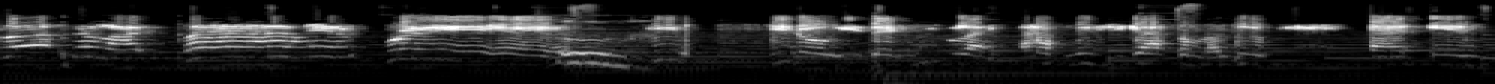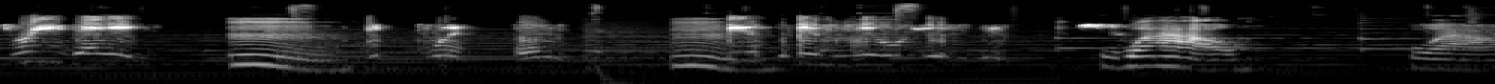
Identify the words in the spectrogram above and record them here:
nothing like family friends. He, you know, he, they, he was like, I believe she got something to do. And in three days, Mm. it went over Mm. 50 million views. Wow. Wow.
